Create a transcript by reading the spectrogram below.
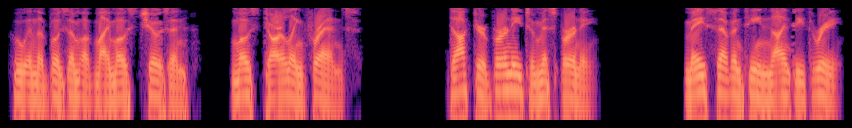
who in the bosom of my most chosen, most darling friends. Dr. Burney to Miss Burney. May 1793.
